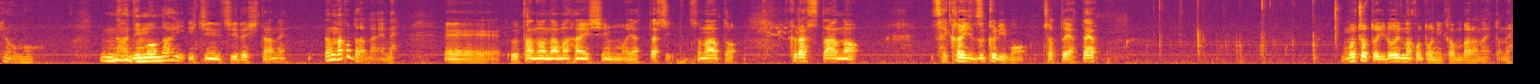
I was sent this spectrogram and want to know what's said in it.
今日も何もない一日でしたね。そんなことはないね、えー歌の生配信もやったしその後クラスターの世界づくりもちょっとやったよ。もうちょっといろいろなことに頑張らないとね。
